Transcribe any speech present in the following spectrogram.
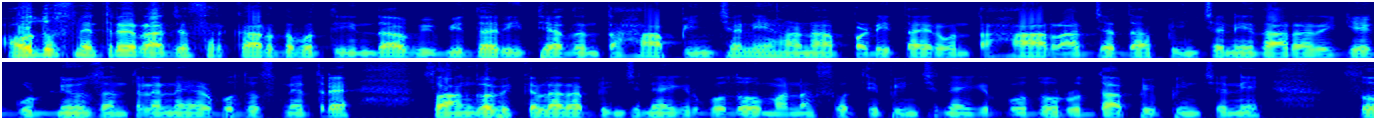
ಹೌದು ಸ್ನೇಹಿತರೆ, ರಾಜ್ಯ ಸರ್ಕಾರದ ವತಿಯಿಂದ ವಿವಿಧ ರೀತಿಯಾದಂತಹ ಪಿಂಚಣಿ ಹಣ ಪಡಿತಾ ಇರುವಂತಹ ರಾಜ್ಯದ ಪಿಂಚಣಿದಾರರಿಗೆ ಗುಡ್ ನ್ಯೂಸ್ ಅಂತಲೇ ಹೇಳ್ಬೋದು ಸ್ನೇಹಿತರೆ. ಸೊ ಅಂಗವಿಕಲರ ಪಿಂಚಣಿ ಆಗಿರ್ಬೋದು, ಮನಸ್ವತಿ ಪಿಂಚಣಿ ಆಗಿರ್ಬೋದು ವೃದ್ಧಾಪಿ ಪಿಂಚಣಿ. ಸೊ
